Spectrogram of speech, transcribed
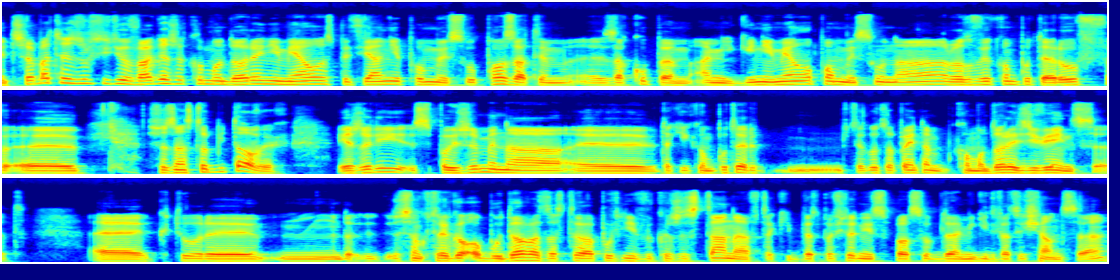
E, trzeba też zwrócić uwagę, że Commodore nie miało specjalnie pomysłu, poza tym e, zakupem Amigi, nie miało pomysłu na rozwój komputerów 16-bitowych. Jeżeli spojrzymy na taki komputer, z tego co pamiętam, Commodore 900, który, mm, zresztą którego obudowa została później wykorzystana w taki bezpośredni sposób do Amigi 2000,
